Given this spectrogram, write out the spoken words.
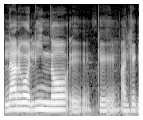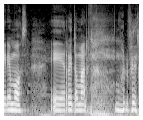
largo, lindo, eh, que, al que queremos eh, retomar, volver.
